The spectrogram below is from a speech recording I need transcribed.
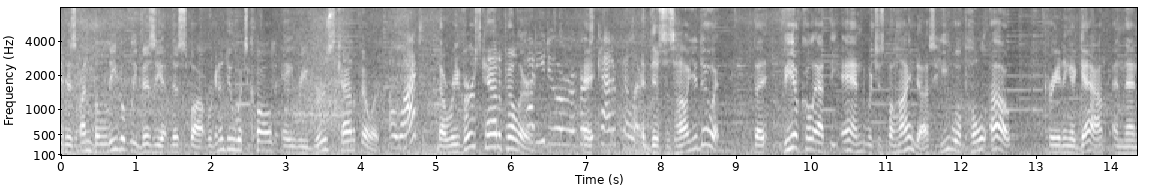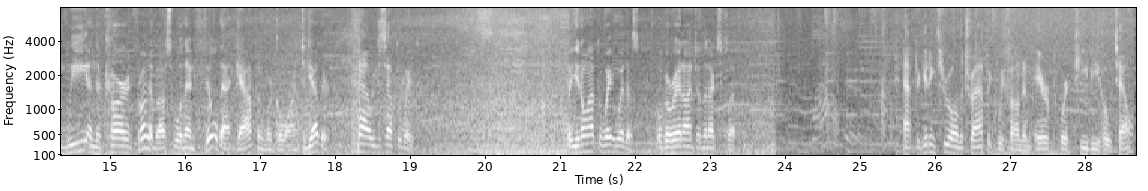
it is unbelievably busy at this spot. We're going to do what's called a reverse caterpillar. A what? Now, reverse caterpillar. How do you do a reverse Hey, caterpillar? This is how you do it. The vehicle at the end, which is behind us, he will pull out, creating a gap, and then we and the car in front of us will then fill that gap and we'll go on together. Now we just have to wait. But you don't have to wait with us. We'll go right on to the next clip. After getting through all the traffic, we found an airport TV hotel.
